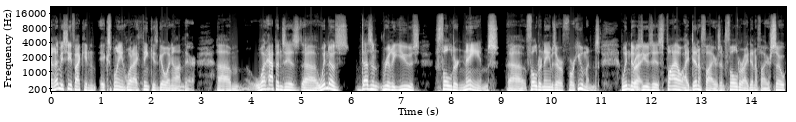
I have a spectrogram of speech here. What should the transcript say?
Now, let me see if I can explain what I think is going on there. Um, what happens is uh, Windows doesn't really use folder names. Uh, folder names are for humans. Windows Right. uses file identifiers and folder identifiers. So,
